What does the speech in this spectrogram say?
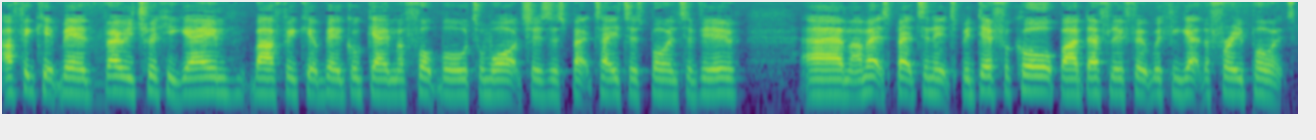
I think it'd be a very tricky game, but I think it'll be a good game of football to watch as a spectator's point of view. Um, I'm expecting it to be difficult, but I definitely think we can get the three points.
